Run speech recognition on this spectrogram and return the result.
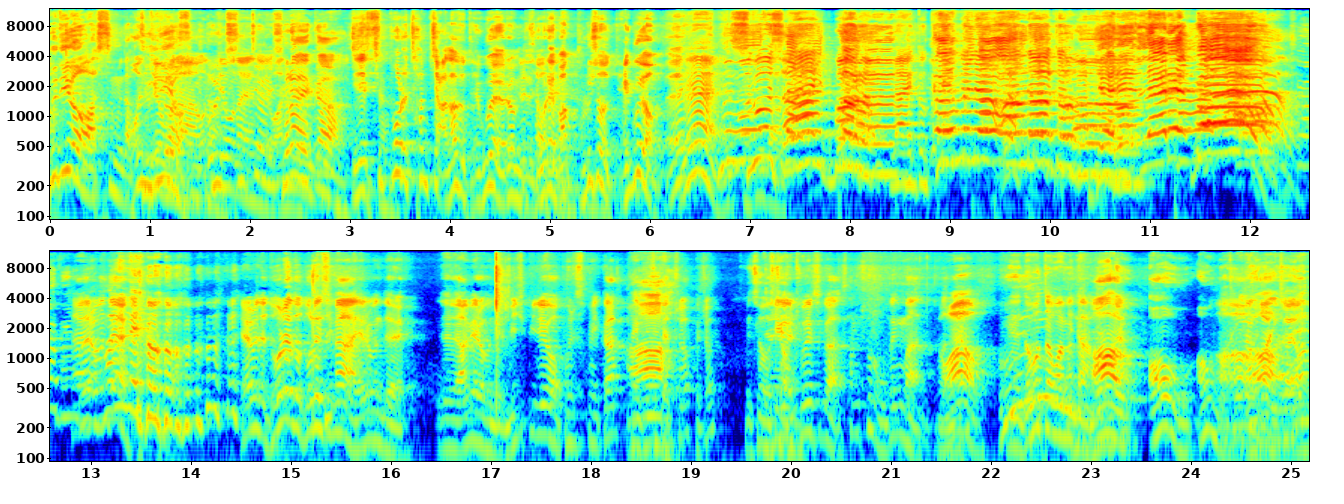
드디어 왔습니다. 언제 드디어. 오나 언제 뭘 오나 했는데 그러니까 이제 스포를 참지 않아도 되고요 여러분들 그렇죠. 노래 막 부르셔도 되고요 예? 네. Suicide butter like a criminal undercover. Get it, let it roll. 자 여러분들 화내네요. 여러분들 노래도 노래지만 여러분들 그 아미 여러분들 뮤직비디오 보셨습니까? 아. 190죠, 그죠? 그쵸 그쵸 지금 조회수가 3,500만. Wow. 네, 넘었다고 합니다. 아, 어우, oh my 아, 거 아닌가요?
